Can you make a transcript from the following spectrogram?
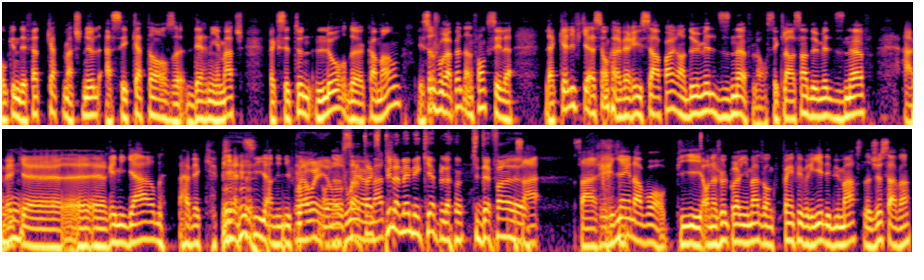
aucune défaite, 4 matchs nuls à ses 14 derniers matchs. Fait que c'est une lourde commande. Et ça, je vous rappelle, dans le fond, que c'est la, la qualification qu'on avait réussi à faire en 2019. Là. On s'est classé en 2019 avec euh, Rémi Garde, avec Piatti en uniforme. Ah oui, on, a joué s'entend un que c'est match. plus la même équipe là, qui défend. euh, Ça ça a rien à voir. Puis on a joué le premier match donc fin février début mars là, juste avant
